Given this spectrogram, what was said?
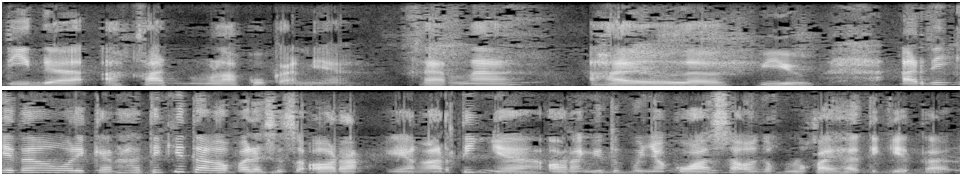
tidak akan melakukannya. Karena I love you. Artinya kita memberikan hati kita kepada seseorang yang artinya orang itu punya kuasa untuk melukai hati kita.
